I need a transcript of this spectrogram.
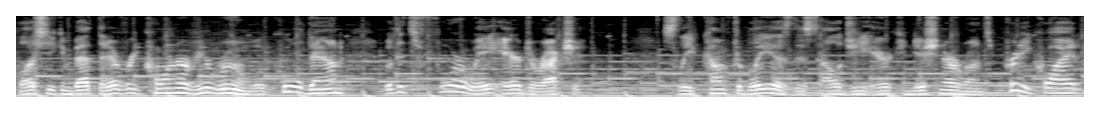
Plus, you can bet that every corner of your room will cool down with its four way air direction. Sleep comfortably as this LG air conditioner runs pretty quiet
